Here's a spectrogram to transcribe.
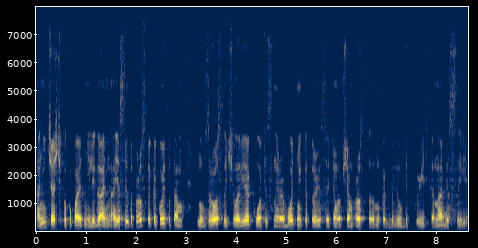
они чаще покупают нелегально. А если это просто какой-то там, ну, взрослый человек, офисный работник, который с этим вообще просто, ну, как бы любит курить каннабис и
